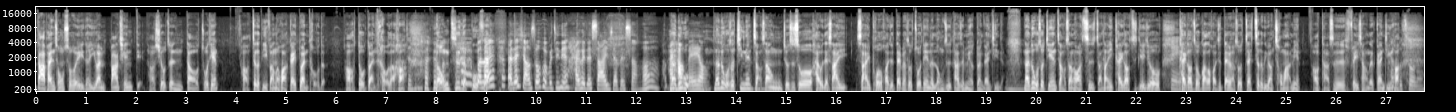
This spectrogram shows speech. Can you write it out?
大盘从所谓的一万八千点啊修正到昨天，好这个地方的话该断头的。哦，都断头了哈，融资的部分，本来还在想说会不会今天还会再杀一下再上啊？那如果没有。那如果说今天早上就是说还会再杀一杀一波的话，就代表说昨天的融资它是没有断干净的。那如果说今天早上的话是早上一开高直接就开高走高的话，就代表说在这个地方筹码面哦它是非常的干净哈。不错了。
